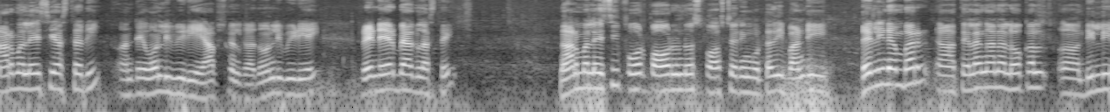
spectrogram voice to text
నార్మల్ ఏసీ వస్తుంది. అంటే ఓన్లీ వీడిఐ ఆప్షనల్ కాదు ఓన్లీ వీడిఐ రెండు ఎయిర్ బ్యాగులు వస్తాయి. Normal AC four power windows పాస్టరింగ్ ఉంటుంది. ఈ బండి ఢిల్లీ నెంబర్ తెలంగాణ లోకల్ ఢిల్లీ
